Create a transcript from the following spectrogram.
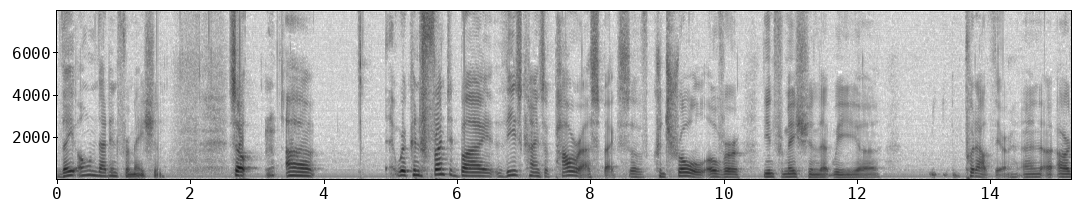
they own that information. So, uh, we're confronted by these kinds of power aspects of control over the information that we uh, put out there. And uh, our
